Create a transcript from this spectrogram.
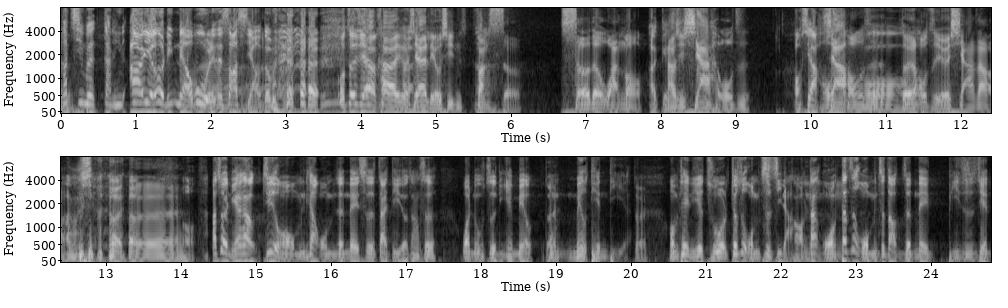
他基本干你，哎呦，你鸟不人在杀小，对不对？我最近还有看到一个，现在流行放蛇，蛇的玩偶，然后去吓猴子，哦，吓猴吓猴子，对，猴子也会吓到，呃，哦。啊，所以你要看，其实我们你看，我们人类是在地球上是万物之灵，也没有我们没有天敌啊。对，我们天敌就除了就是我们自己了哈。但我但是我们知道人类彼此之间，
